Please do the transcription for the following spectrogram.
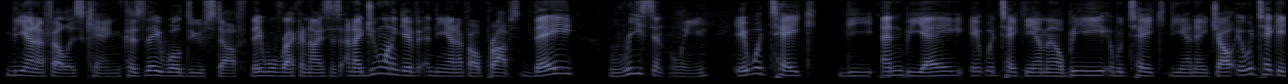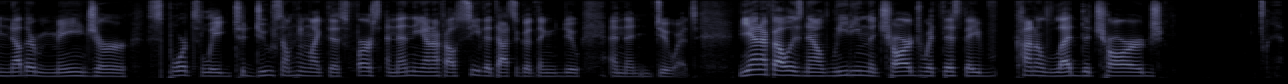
the NFL is king because they will do stuff. They will recognize this. And I do want to give the NFL props. They recently, it would take the NBA, it would take the MLB, it would take the NHL, it would take another major sports league to do something like this first, and then the NFL see that that's a good thing to do and then do it. The NFL is now leading the charge with this. They've kind of led the charge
